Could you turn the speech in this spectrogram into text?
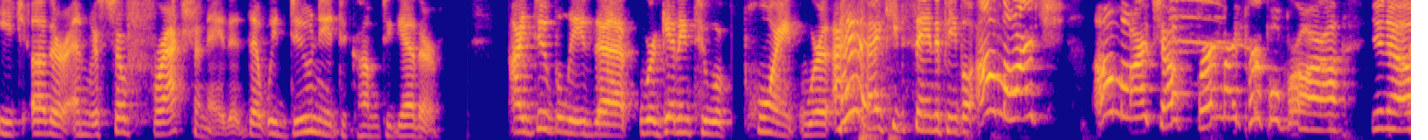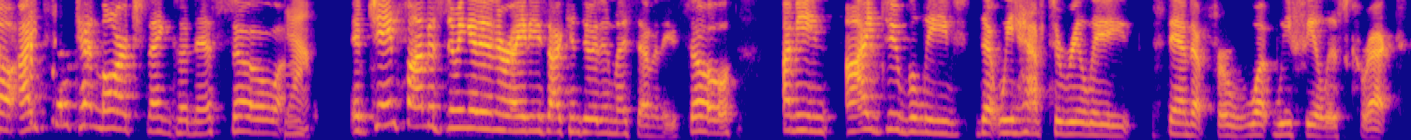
each other and we're so fractionated that we do need to come together. I do believe that we're getting to a point where I, I keep saying to people, I'll march, I'll march, I'll burn my purple bra. You know, I still can march, thank goodness. So, um, yeah if Jane Fonda's doing it in her 80s, I can do it in my 70s. So, I mean, I do believe that we have to really stand up for what we feel is correct.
